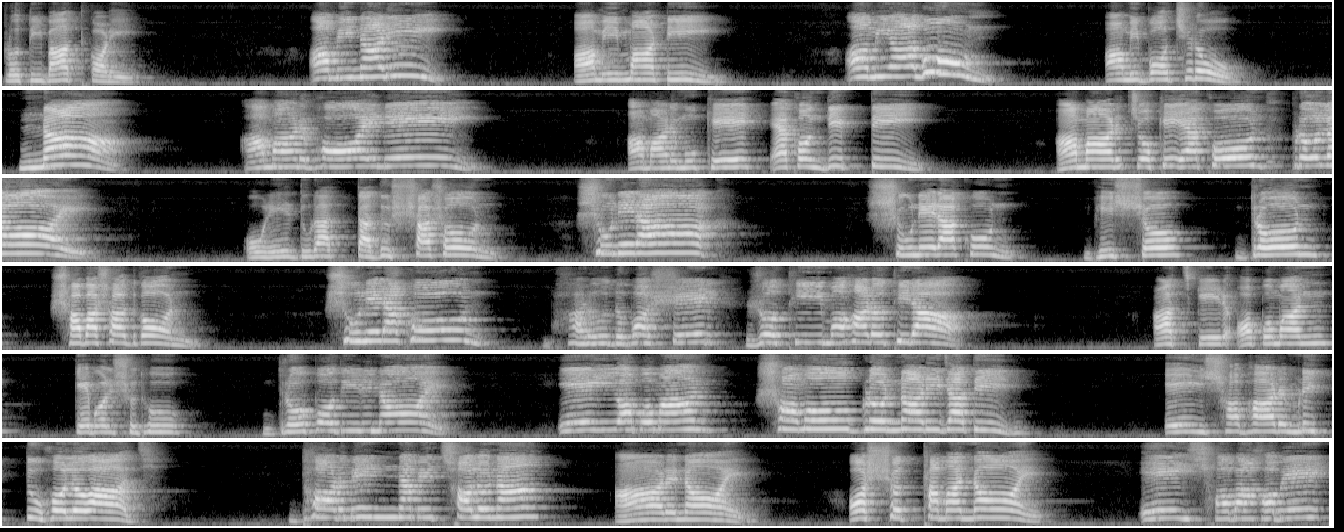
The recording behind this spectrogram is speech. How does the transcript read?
প্রতিবাদ করে, আমি নারী, আমি মাটি, আমি আগুন। আমি বজ্র। না, আমার ভয় নেই। আমার মুখে এখন দীপ্তি। আমার চোখে এখন প্রলয়। ওরে দুরাত্মা দুঃশাসন, শুনে রাখ। শুনে রাখুন, ভীষ্ম, দ্রোণ সভাসদগণ, শুনে রাখুন ভারতবর্ষের রথী মহারথীরা। আজকের অপমান কেবল শুধু দ্রৌপদীর নয়, এই অপমান সমগ্র নারী জাতির। এই সভার মৃত্যু হলো আজ। ধর্মের নামে ছলনা? আর নয়, অশ্বত্থামা নয়। এই সভা হবে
